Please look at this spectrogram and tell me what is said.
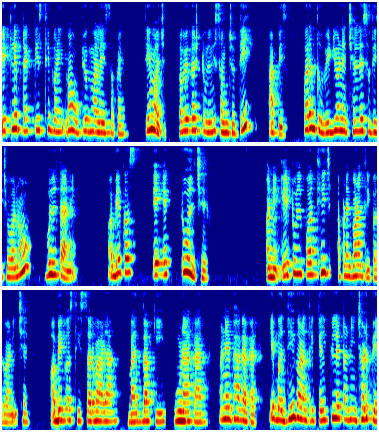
કેટલી પ્રેક્ટિસથી ગણિતમાં ઉપયોગમાં લઈ શકાય? તેમજ અબેકસ ટૂલની સમજૂતી આપીશ. પરંતુ વિડીયોને છેલ્લે સુધી જોવાનું ભૂલતા નહીં. અબેકસ એ એક ટૂલ છે અને એ ટૂલ પરથી જ આપણે ગણતરી કરવાની છે. અબેકસથી સરવાળા, બાદબાકી, ગુણાકાર અને ભાગાકાર એ બધી ગણતરી કેલ્ક્યુલેટરની ઝડપે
